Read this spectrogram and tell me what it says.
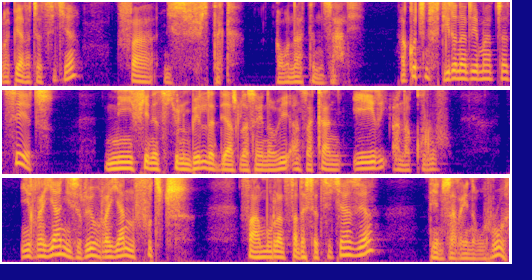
mampianatra antsika fa misy fitaka ao anatin'izany. Ankoatry ny fidiran'Andriamanitra an-tsehatra, ny fiainantsika olombelona dia azo lazaina hoe anjakan'ny hery anankiroa. Iray ihany izy ireo, iray ihany ny fototra, fa hahamora ny fandraisantsika azy dia nozaraina ho roa.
